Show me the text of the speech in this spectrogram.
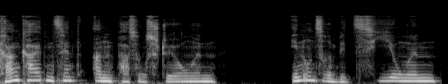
Krankheiten sind Anpassungsstörungen in unseren Beziehungen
